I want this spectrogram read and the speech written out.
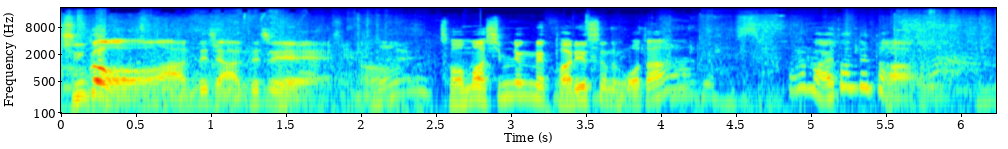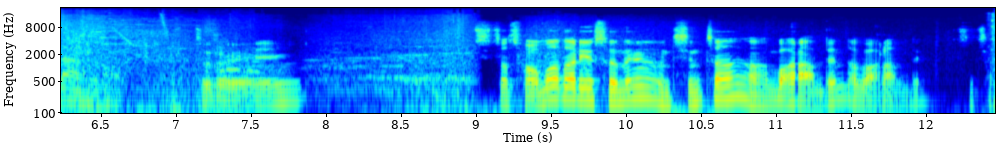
죽어. 안되지 안되지. 어? 점화 16렙 바리우스는 뭐다? 아, 말도 안된다. 저래 진짜 점화 다리우스는 진짜 말 안된다 말 안돼. 진짜.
